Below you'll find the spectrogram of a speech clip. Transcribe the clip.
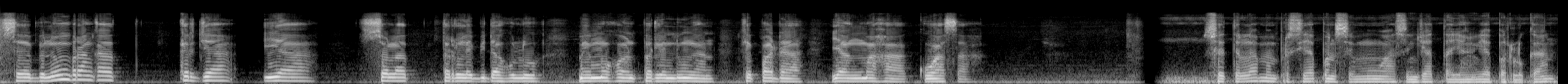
Sebelum berangkat kerja, ia sholat terlebih dahulu memohon perlindungan kepada Yang Maha Kuasa. Setelah mempersiapkan semua senjata yang ia perlukan,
